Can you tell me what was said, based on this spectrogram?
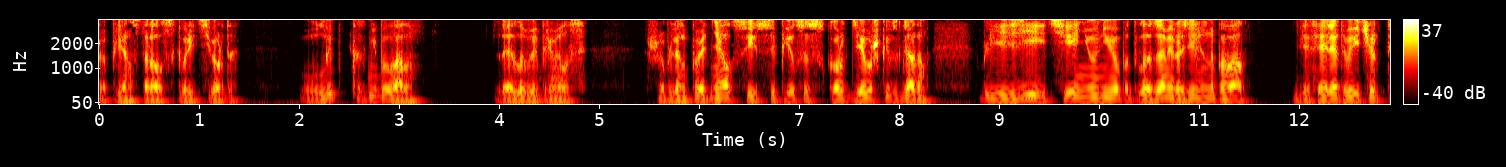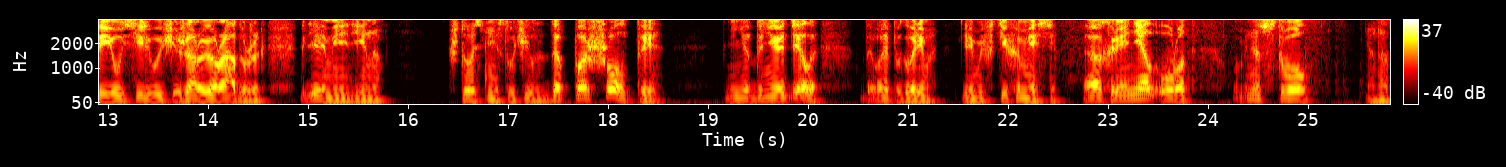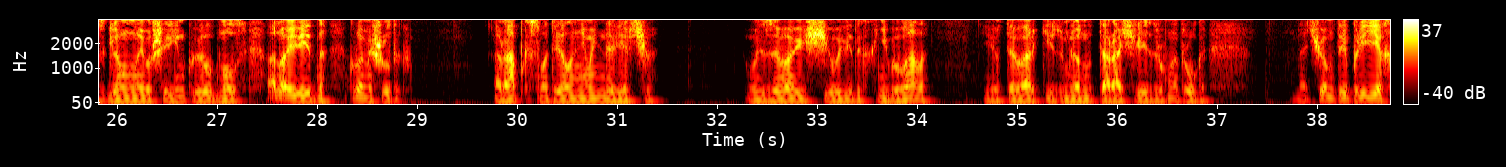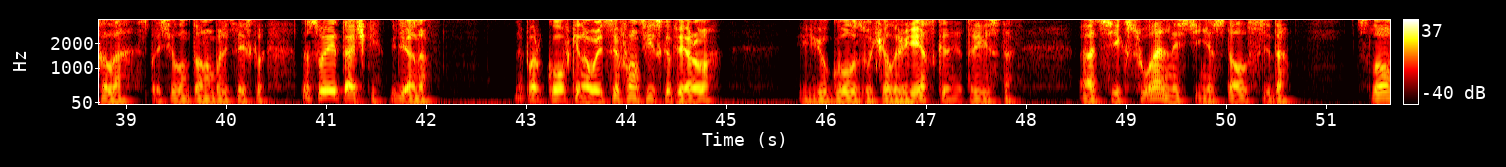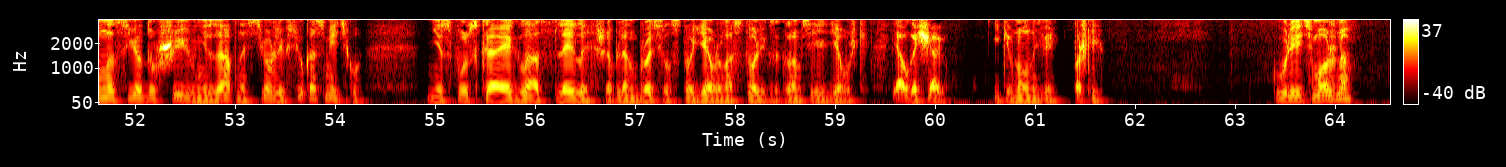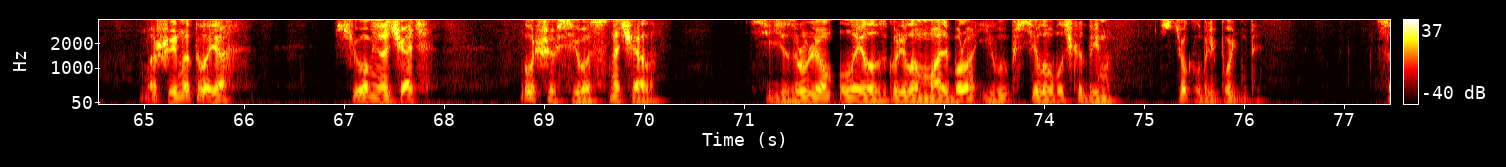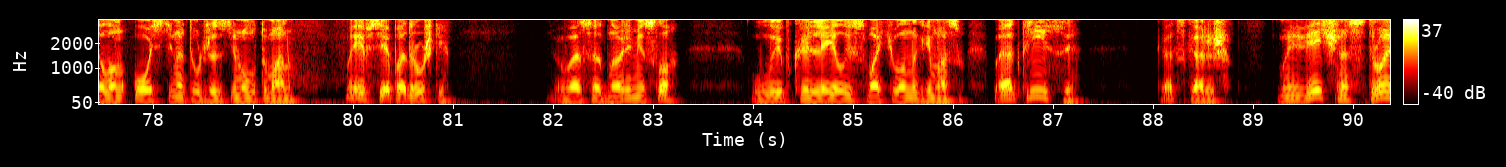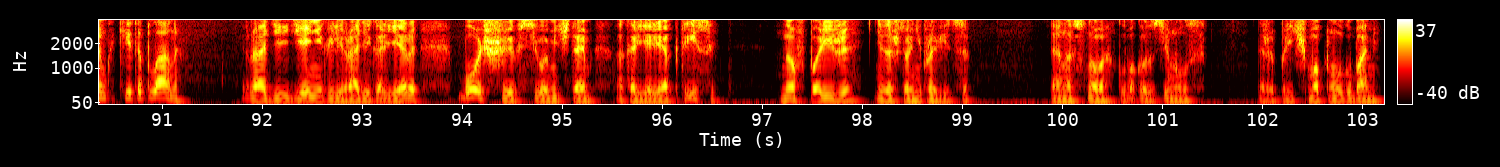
Шаплен старался говорить твердо. Улыбка как не бывало. Лейла выпрямилась. Шаплен поднялся и сцепился с корт девушкой взглядом. Вблизи тени у нее под глазами разили наповал. Две фиолетовые черты, усиливающие жару ее радужек. Где Медина? Что с ней случилось? Да пошел ты! Мне нет до нее дела. Давай поговорим где-нибудь в тихом месте. Охренел, урод! У меня ствол. Она взглянула на его ширинку и улыбнулась. Оно и видно, кроме шуток. Рабка смотрела на него недоверчиво. Вызывающего вида как не бывало. Ее товарки изумленно таращились друг на друга. — На чем ты приехала? — спросил он тоном полицейского. — На своей тачке. Где она? — На парковке на улице Франциска Первого. Ее голос звучал резко и отрывисто. От сексуальности не осталось следа. Словно с ее души внезапно стерли всю косметику. Не спуская глаз с Лейлы, Шаплен бросил сто евро на столик, за которым сидели девушки. «Я угощаю!» и кивнул на дверь. «Пошли!» «Курить можно?» «Машина твоя. С чего мне начать?» «Лучше всего сначала». Сидя за рулем, Лейла закурила Мальборо и выпустила облачко дыма. Стекла были подняты. Салон Остина тут же затянул туманом. «Мы все подружки». «У вас одно ремесло». Улыбка Лейлы смахивала на гримасу. «Мы актрисы». «Как скажешь. Мы вечно строим какие-то планы». Ради денег или ради карьеры больше всего мечтаем о карьере актрисы, но в Париже ни за что не пробиться. И она снова глубоко затянулась, даже причмокнула губами.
